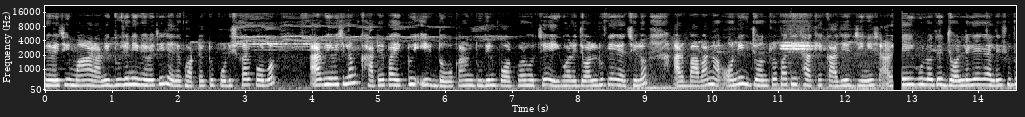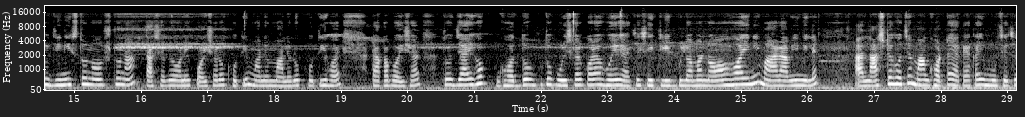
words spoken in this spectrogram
ভেবেছি মা আর আমি দুজনেই ভেবেছি যে ঘরটা একটু পরিষ্কার করব। আর ভেবেছিলাম খাটের পায়ে একটু ইট দেবো, কারণ দুদিন পর পর হচ্ছে এই ঘরে জল ঢুকে গেছিল। আর বাবা না অনেক যন্ত্রপাতি থাকে, কাজের জিনিস, আর এইগুলোতে জল লেগে গেলে শুধু জিনিস তো নষ্ট না, তার সাথে অনেক পয়সারও ক্ষতি মানে মালেরও ক্ষতি হয় টাকা পয়সার। তো যাই হোক, ঘর তো পরিষ্কার করা হয়ে গেছে, সেই ক্লিপগুলো আমার নেওয়া হয়নি মা আর আমি মিলে। আর লাস্টে হচ্ছে মা ঘরটা একা একাই মুছেছে,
